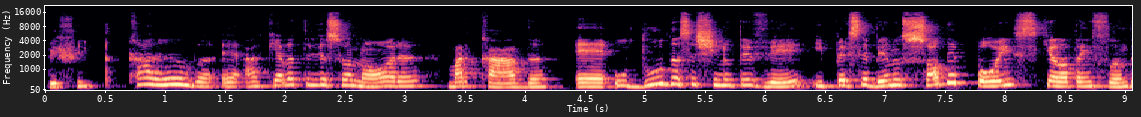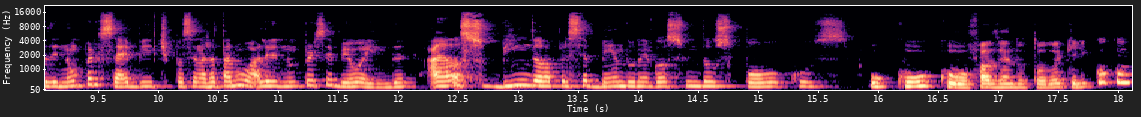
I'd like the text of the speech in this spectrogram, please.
perfeita. Caramba, é aquela trilha sonora marcada, é o Duda assistindo TV e percebendo só depois que ela tá inflando, ele não percebe, tipo assim, ela já tá no ar, ele não percebeu ainda. Aí ela subindo, ela percebendo o negócio indo aos poucos. O Cuco fazendo todo aquele cucu,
